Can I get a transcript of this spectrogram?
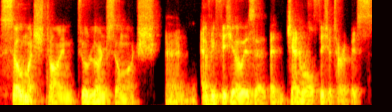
so much time to learn so much, and every physio is a, a general physiotherapist.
